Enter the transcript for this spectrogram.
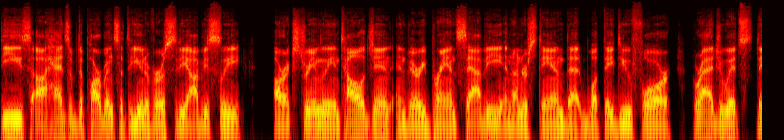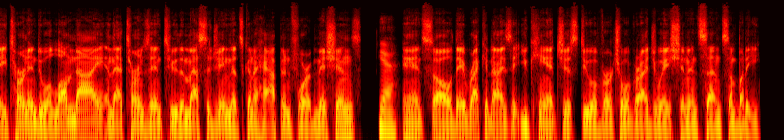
these uh, heads of departments at the university obviously are extremely intelligent and very brand savvy and understand that what they do for graduates, they turn into alumni and that turns into the messaging that's going to happen for admissions. Yeah. And so they recognize that you can't just do a virtual graduation and send somebody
